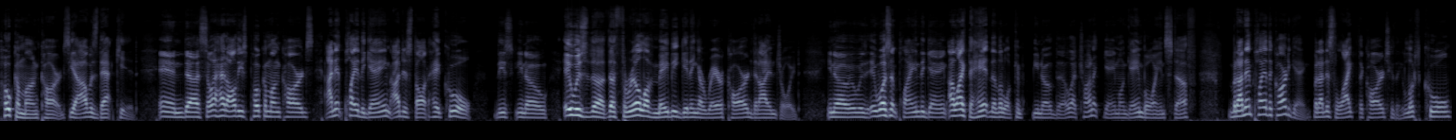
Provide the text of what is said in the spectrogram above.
Pokemon cards. Yeah, I was that kid, and uh, so I had all these Pokemon cards. I didn't play the game. I just thought, hey, cool. These, you know, it was the the thrill of maybe getting a rare card that I enjoyed. You know, it was it wasn't playing the game. I liked the hand, the little, you know, the electronic game on Game Boy and stuff, but I didn't play the card game. But I just liked the cards because they looked cool.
